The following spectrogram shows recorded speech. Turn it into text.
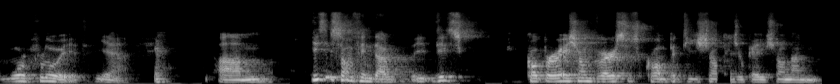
more fluid. Yeah. Um, this is something that this cooperation versus competition, education, and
